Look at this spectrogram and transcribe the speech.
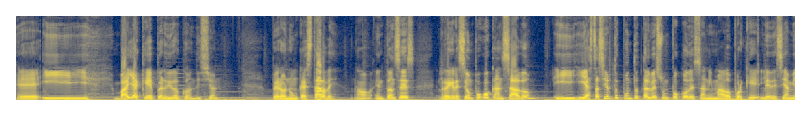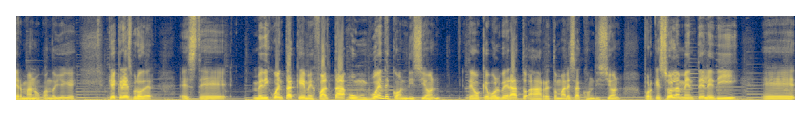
eh, y vaya que he perdido condición, pero nunca es tarde, ¿no? Entonces regresé un poco cansado y, hasta cierto punto tal vez un poco desanimado porque le decía a mi hermano cuando llegué, ¿qué crees, brother? Este, me di cuenta que me falta un buen de condición, tengo que volver a, retomar esa condición porque solamente le di eh,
